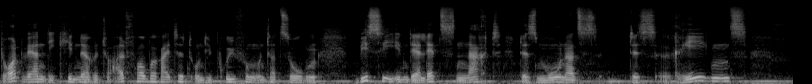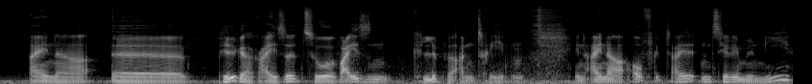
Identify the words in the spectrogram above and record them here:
Dort werden die Kinder ritual vorbereitet und die Prüfung unterzogen, bis sie in der letzten Nacht des Monats des Regens einer äh, Pilgerreise zur Weisen Klippe antreten. In einer aufgeteilten Zeremonie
